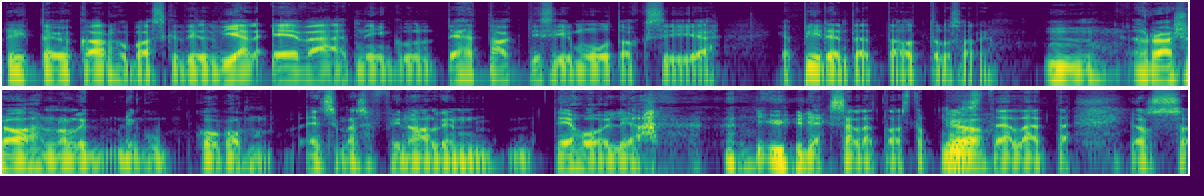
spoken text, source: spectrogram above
riittääkö karhubasketilla vielä eväät niin kuin tehdä taktisia muutoksia ja, ja pidentää tätä ottelusarjaa. Mm, Rashawhan oli niin kuin koko ensimmäisen finaalin tehoilija 19 pisteellä, että jos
